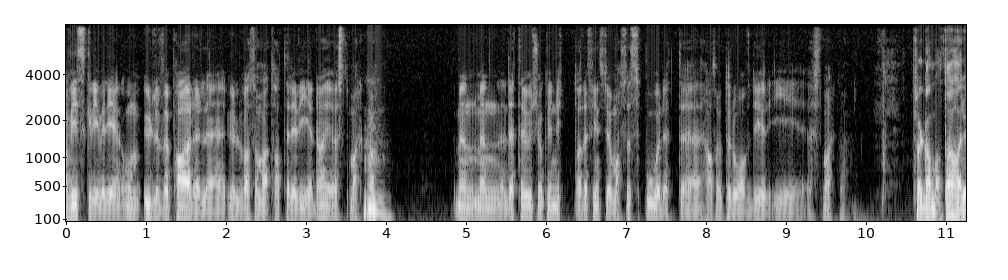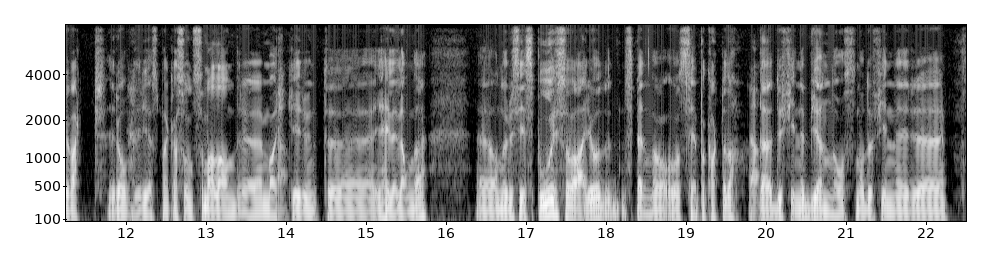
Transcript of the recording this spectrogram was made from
avisskriverier om ulvepar eller ulver som har tatt revir da, i Østmarka. Mm. Men, men, dette er jo ikke noe nytt, og det finnes jo masse spor etter har sagt, rovdyr i Østmarka. Fra gammelt av har det jo vært rovdyr i Østmarka, sånn som alle andre marker rundt uh, i hele landet. Uh, og når du sier spor, så er det jo spennende å se på kartet. da. Ja. Der, du finner Bjønnåsen, og du finner uh,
